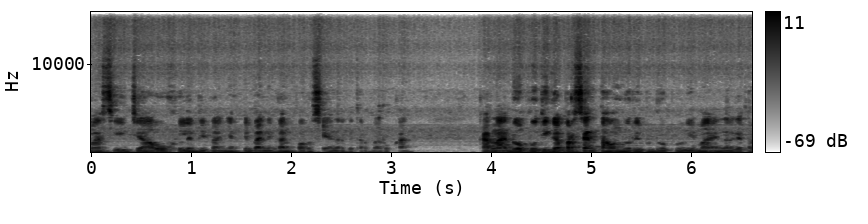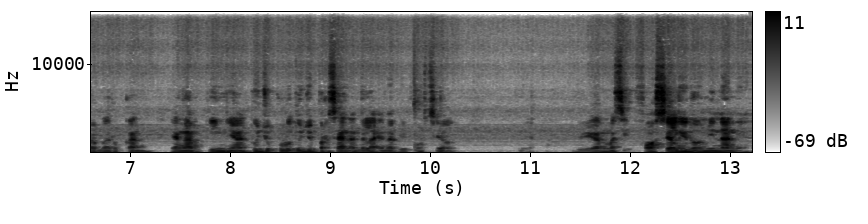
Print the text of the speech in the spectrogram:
masih jauh lebih banyak dibandingkan porsi energi terbarukan karena 23% tahun 2025 energi terbarukan, yang artinya 77% adalah energi fosil. Ya, jadi kan masih fosil nih dominan ya.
